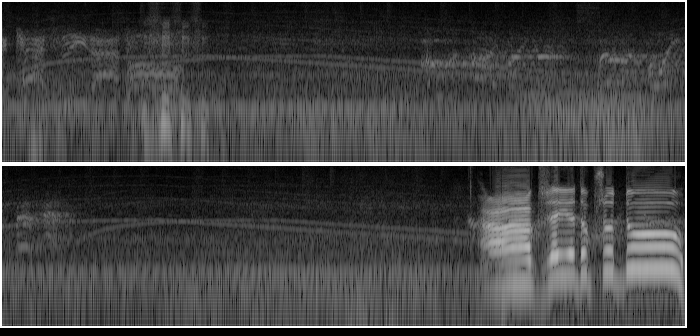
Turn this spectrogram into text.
I catch these assholes. A, grzeje do przodu!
